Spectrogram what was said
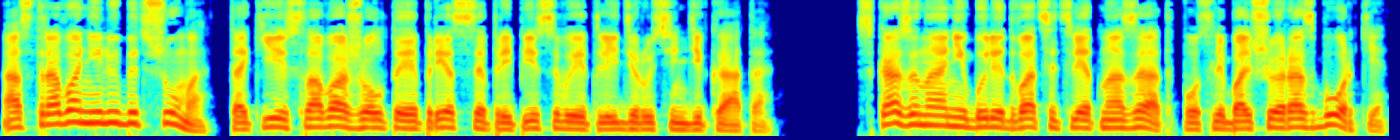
Острова не любят шума, такие слова желтая пресса приписывает лидеру синдиката. Сказаны они были 20 лет назад, после большой разборки,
